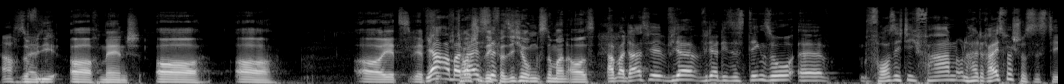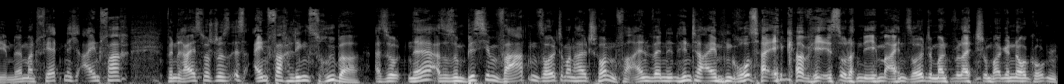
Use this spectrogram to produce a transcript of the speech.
ach, So Mensch. wie die, ach Mensch, oh, oh, oh, jetzt, jetzt Ja, tauschen sich Versicherungsnummern aus. Aber da ist wieder, wieder dieses Ding so, äh, vorsichtig fahren und halt Reißverschlusssystem, ne? Man fährt nicht einfach, wenn Reißverschluss ist, einfach links rüber. Also, ne, also so ein bisschen warten sollte man halt schon. Vor allem, wenn hinter einem ein großer LKW ist oder neben einem, sollte man vielleicht schon mal genau gucken,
